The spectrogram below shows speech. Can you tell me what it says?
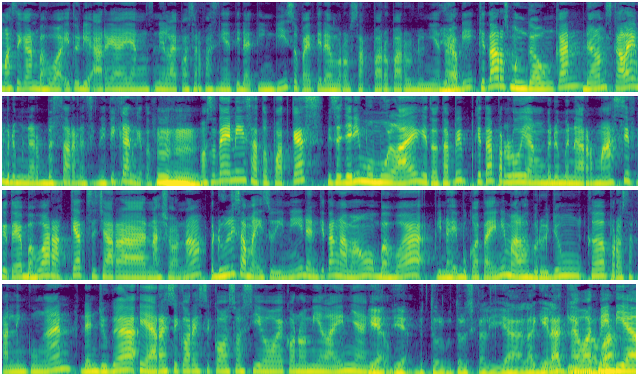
memastikan bahwa itu di area yang nilai konservasinya tidak tinggi supaya tidak merusak paru-paru dunia Yap. tadi, kita harus menggaungkan dalam skala yang benar-benar besar dan signifikan gitu. Hmm. Maksudnya ini satu podcast bisa jadi memulai gitu, tapi kita perlu yang benar-benar masif gitu ya bahwa rakyat secara nasional peduli sama isu ini dan kita nggak mau bahwa pindah ibu kota ini malah berujung ke perusakan lingkungan dan juga ya resiko-resiko sosioekonomi lainnya Iya, gitu. iya betul betul sekali. Ya, lagi-lagi lewat bahwa media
